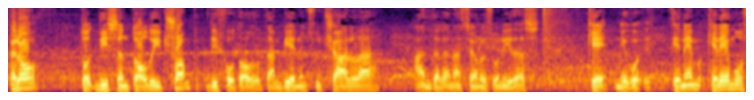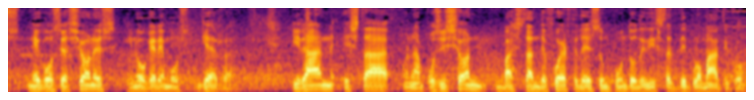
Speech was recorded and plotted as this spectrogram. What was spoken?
Pero dicen todo, y Trump dijo todo también en su charla ante las Naciones Unidas, que queremos negociaciones y no queremos guerra. Irán está en una posición bastante fuerte desde un punto de vista diplomático,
